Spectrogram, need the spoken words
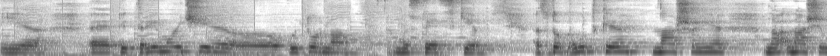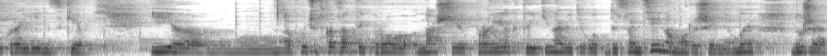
і е, підтримуючи е, культурно-мистецькі здобутки нашої, наші українські. І ем, хочу сказати про наші проєкти, які навіть от в дистанційному режимі ми дуже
